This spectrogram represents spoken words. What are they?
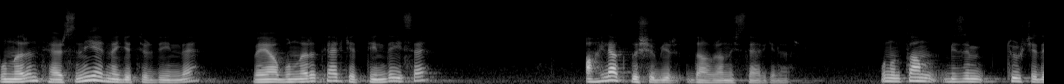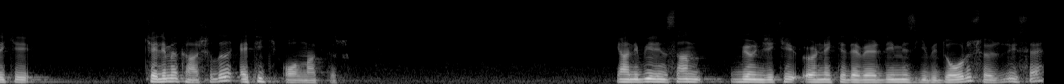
Bunların tersini yerine getirdiğinde veya bunları terk ettiğinde ise ahlak dışı bir davranış sergiler. Bunun tam bizim Türkçedeki kelime karşılığı etik olmaktır. Yani bir insan bir önceki örnekte de verdiğimiz gibi doğru sözlü ise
